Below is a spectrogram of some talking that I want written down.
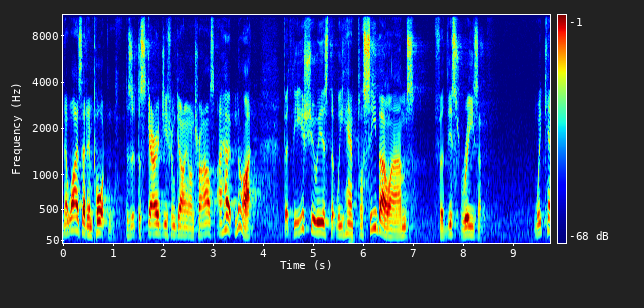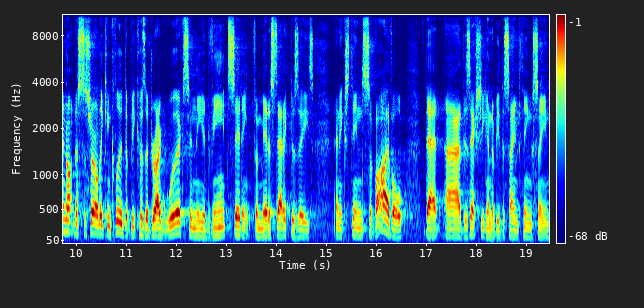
Now, why is that important? Does it discourage you from going on trials? I hope not. But the issue is that we have placebo arms for this reason. We cannot necessarily conclude that because a drug works in the advanced setting for metastatic disease and extends survival, that uh, there's actually going to be the same thing seen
